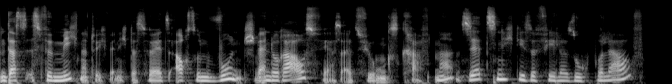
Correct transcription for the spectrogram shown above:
Und das ist für mich natürlich, wenn ich das höre, jetzt auch so ein Wunsch, wenn du rausfährst als Führungskraft, ne? setz nicht diese Fehlersuchbrille auf.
